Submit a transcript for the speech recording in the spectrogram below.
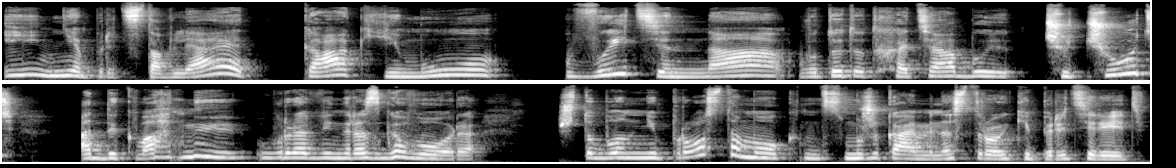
и не представляет, как ему выйти на вот этот хотя бы чуть-чуть адекватный уровень разговора, чтобы он не просто мог с мужиками на стройке перетереть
